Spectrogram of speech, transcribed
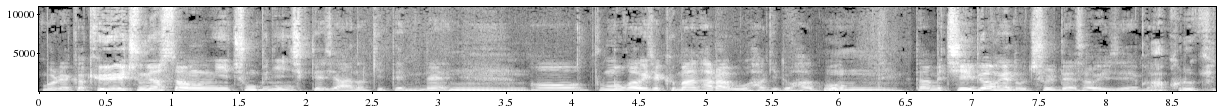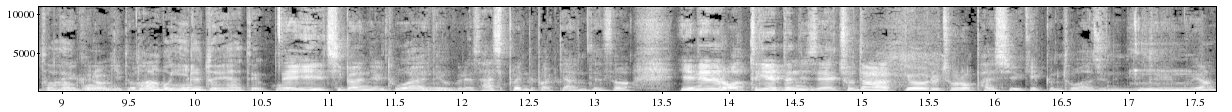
뭐랄까 교육의 중요성이 충분히 인식되지 않았기 때문에 음. 어 부모가 이제 그만하라고 하기도 하고 음. 그다음에 질병에 노출돼서 이제 막 아, 그렇기도 네, 하고 그러기도 뭐 하고 뭐 일도 해야 되고 네, 일 집안일 도와야 음. 되고 그래서 40%밖에 안 돼서 얘네들 어떻게든 이제 초등학교를 졸업할 수 있게끔 도와주는 일이고요. 음.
